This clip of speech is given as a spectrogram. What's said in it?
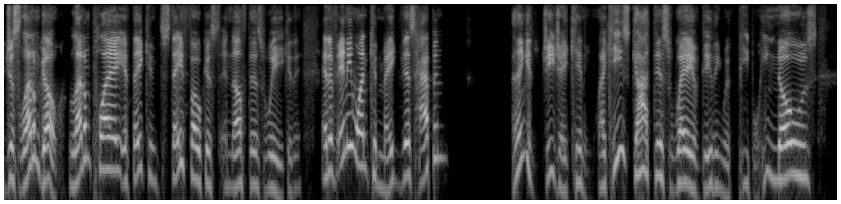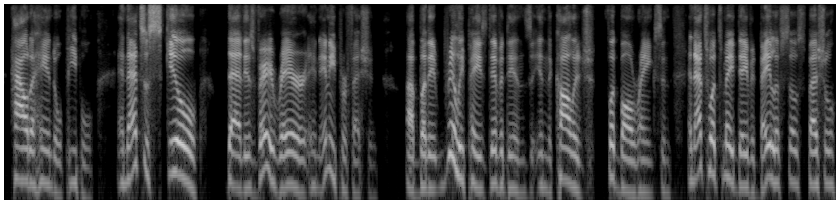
just let them go. Let them play if they can stay focused enough this week. And and if anyone can make this happen, I think it's GJ Kinne. Like he's got this way of dealing with people. He knows how to handle people. And that's a skill that is very rare in any profession. Uh, but it really pays dividends in the college football ranks and and that's what's made David Bailiff so special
